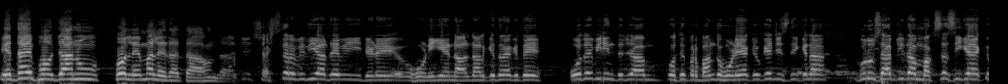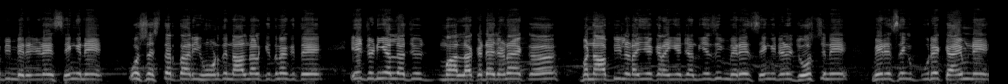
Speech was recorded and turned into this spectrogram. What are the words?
ਇਦਾਂ ਹੀ ਫੌਜਾਂ ਨੂੰ ਹੋਲੇ ਮਹੱਲੇ ਦਾ ਚਾਹ ਹੁੰਦਾ। ਸ਼ਸਤਰ ਵਿਧੀਆ ਦੇ ਵੀ ਜਿਹੜੇ ਹੋਣੀ ਹੈ ਨਾਲ ਨਾਲ ਕਿਤੇ ਨਾ ਕਿਤੇ ਉਹਦੇ ਵੀ ਇੰਤਜ਼ਾਮ ਉੱਥੇ ਪ੍ਰਬੰਧ ਹੋਣੇ ਆ, ਕਿਉਂਕਿ ਜਿਸ ਤਰੀਕੇ ਨਾਲ ਗੁਰੂ ਸਾਹਿਬ ਜੀ ਦਾ ਮਕਸਦ ਸੀਗਾ ਇੱਕ ਵੀ ਮੇਰੇ ਜਿਹੜੇ ਸਿੰਘ ਨੇ, ਉਹ ਸ਼ਸਤਰਧਾਰੀ ਹੋਣ ਦੇ ਨਾਲ ਨਾਲ ਕਿਤੇ ਕਿਤੇ ਇਹ ਜਿਹੜੀਆਂ ਅੱਜ ਮਹੱਲਾ ਕੱਢਿਆ ਜਾਣਾ, ਇੱਕ ਬਨਾਵਟੀ ਲੜਾਈਆਂ ਕਰਾਈਆਂ ਜਾਂਦੀਆਂ ਸੀ। ਮੇਰੇ ਸਿੰਘ ਜਿਹੜੇ ਜੋਸ਼ 'ਚ ਨੇ, ਮੇਰੇ ਸਿੰਘ ਪੂਰੇ ਕਾਇਮ ਨੇ,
